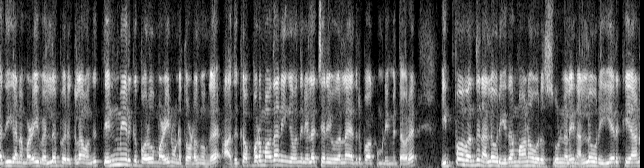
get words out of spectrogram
அதி கனமழை வெள்ளப்பெருக்கெல்லாம் வந்து தென்மேற்கு பருவமழைன்னு ஒன்று தொடங்குங்க. அதுக்கப்புறமா தான் நீங்கள் வந்து நிலச்சரிவுகள்லாம் எதிர்பார்க்க முடியுமே தவிர இப்போ வந்து நல்ல ஒரு இதமான ஒரு சூழ்நிலை நல்ல ஒரு இயற்கையான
